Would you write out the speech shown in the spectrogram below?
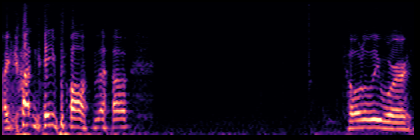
got napalm though. Totally worth.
